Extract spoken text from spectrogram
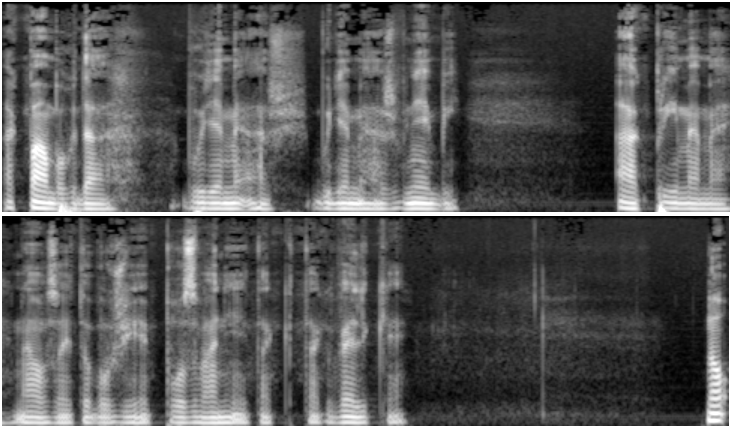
ak pán Boh dá budeme až, budeme až v nebi. A ak príjmeme naozaj to Božie pozvanie tak, tak veľké. No,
